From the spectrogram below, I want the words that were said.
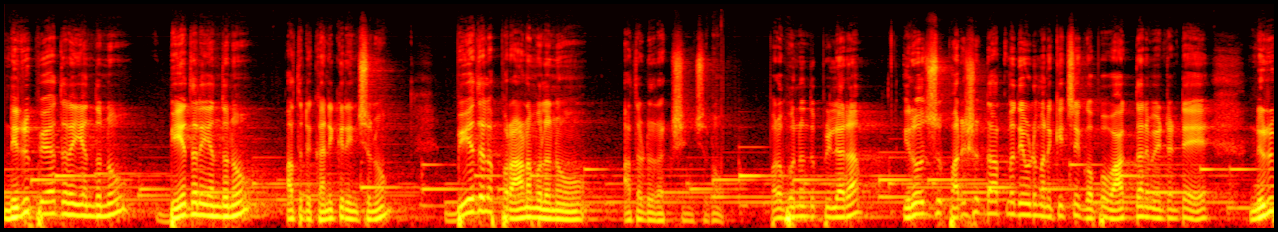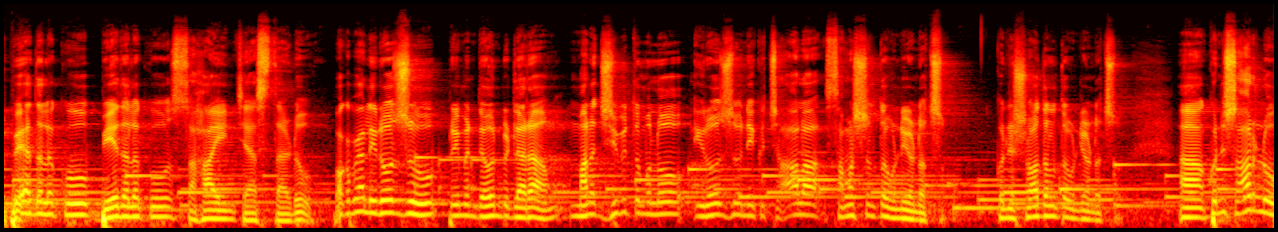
నిరుపేదల యందును బీదల యందును అతడు కనికరించును. బీదల ప్రాణములను అతడు రక్షించును. ప్రభునందు పిల్లరా ఈరోజు పరిశుద్ధాత్మ దేవుడు మనకిచ్చే గొప్ప వాగ్దానం ఏంటంటే నిరుపేదలకు పేదలకు సహాయం చేస్తాడు. ఒకవేళ ఈరోజు ప్రియమైన దేవుని బిడ్డారా మన జీవితంలో ఈరోజు నీకు చాలా సమస్యలతో ఉండి ఉండొచ్చు. కొన్ని శోధనలతో ఉండి ఉండొచ్చు. కొన్నిసార్లు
